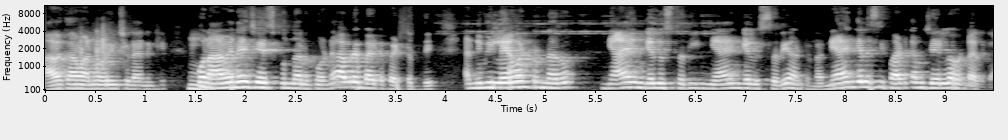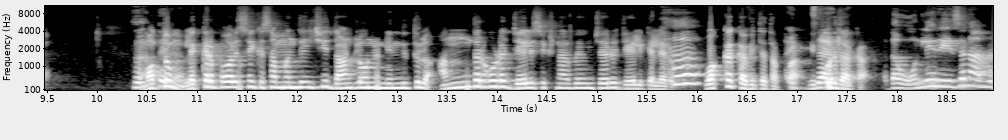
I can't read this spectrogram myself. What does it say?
ఆమెకు ఆమె అనుభవించడానికి. పోనీ ఆమెనే చేసుకుంది అనుకోండి ఆవిడే బయట పెట్టుద్ది. అండ్ వీళ్ళు ఏమంటున్నారు? న్యాయం గెలుస్తుంది న్యాయం గెలుస్తుంది అంటున్నారు. న్యాయం గెలిచి ఈ పాటికి ఆమె జైల్లో ఉండాలిగా. మొత్తం లెక్కర్ పాలసీకి సంబంధించి దాంట్లో ఉన్న నిందితులు అందరు కూడా జైలు శిక్షణ అనుభవించారు జైలుకి వెళ్ళారు ఒక్క కవిత తప్ప. ఇప్పుడు దాకా. ద ఓన్లీ రీజన్ ఆమె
